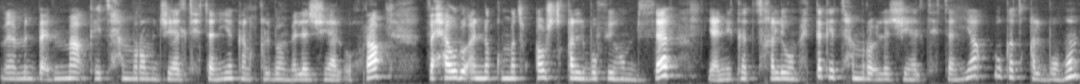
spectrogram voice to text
من بعد ما كيتحمروا من الجهة التحتانية كنقلبهم على الجهة الأخرى. فحاولوا أنكم ما تبقاوش تقلبوا فيهم بزاف يعني كتخليهم حتى كيتحمروا على الجهة التحتانية وكتقلبوهم.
